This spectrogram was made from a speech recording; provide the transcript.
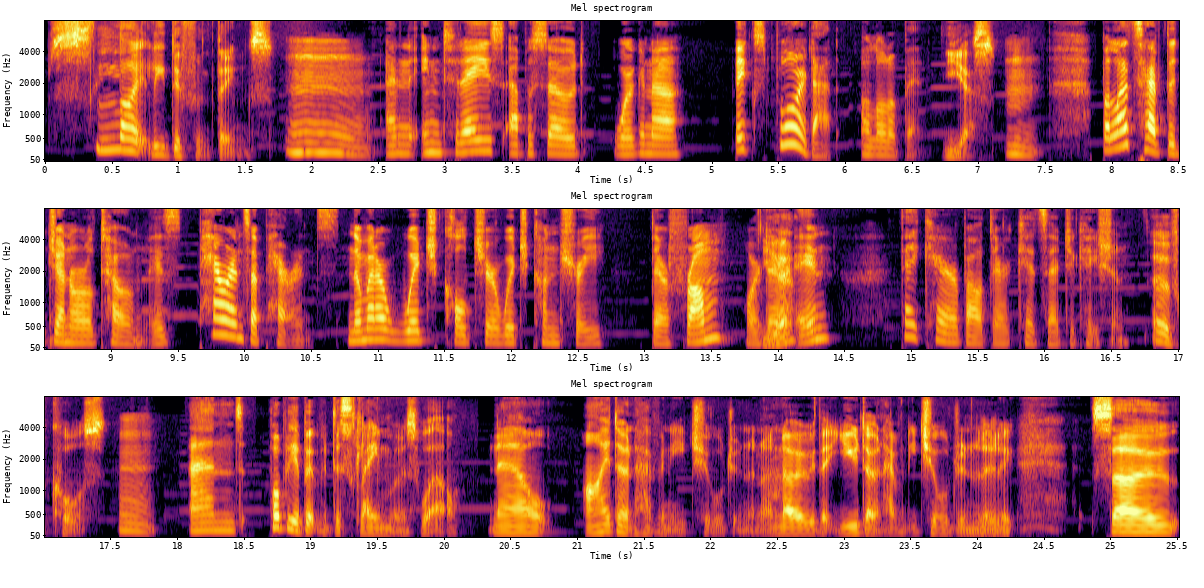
slightly different things. Mm, and in today's episode, we're gonna explore that a little bit. Yes. Mm. But let's have the general tone is parents are parents. No matter which culture, which country they're from or they're Yeah. in, they care about their kids' education. Of course. Mm. And probably a bit of a disclaimer as well. Now, I don't have any children, and I know that you don't have any children, Lulu. So,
